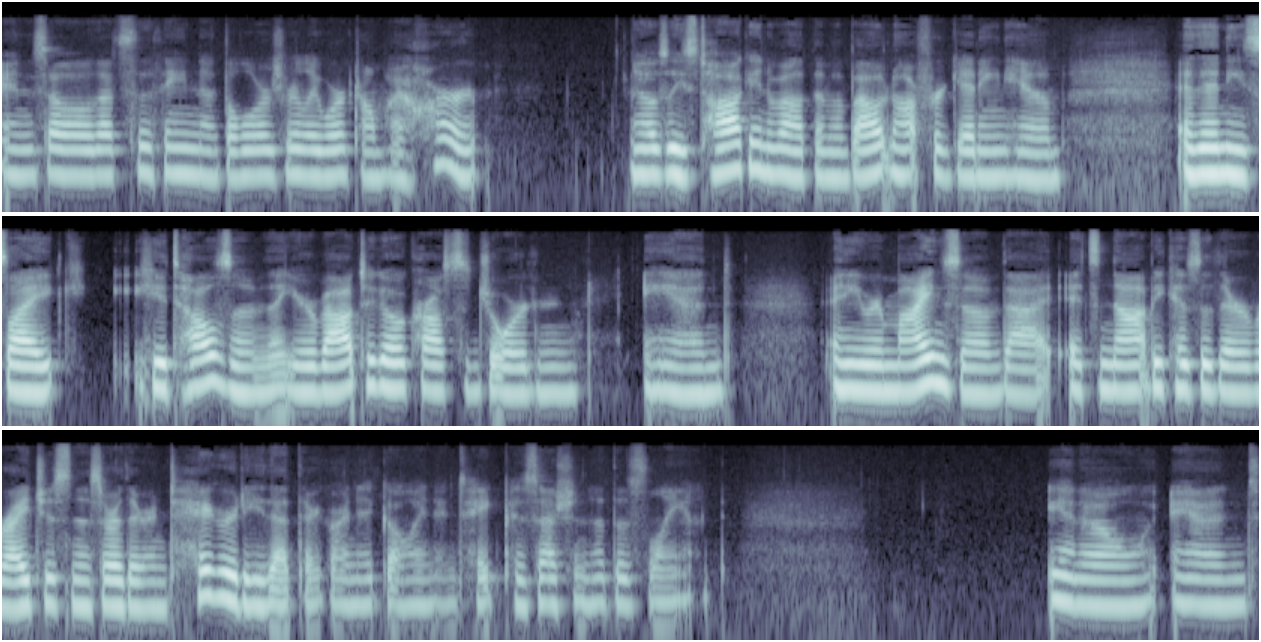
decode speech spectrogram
And so that's the thing that the Lord's really worked on my heart. As he's talking about them, about not forgetting him. And then he's like, he tells them that you're about to go across the Jordan and and he reminds them that it's not because of their righteousness or their integrity that they're going to go in and take possession of this land. You know, and,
